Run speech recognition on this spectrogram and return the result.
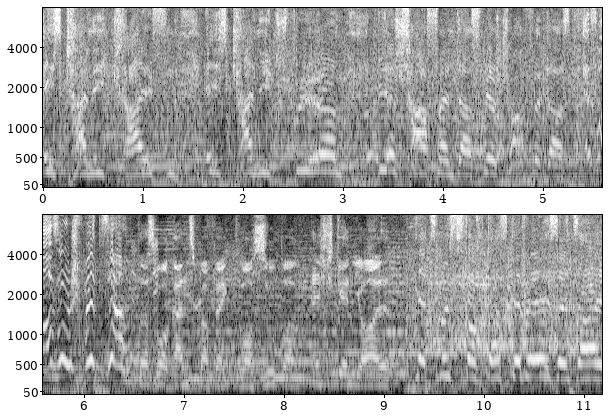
Ich kann ihn greifen, ich kann ihn spüren. Wir schaffen das, wir schaffen das. Es war so spitze. Das war ganz perfekt, war super, echt genial. Jetzt müsste doch das gewesen sein.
